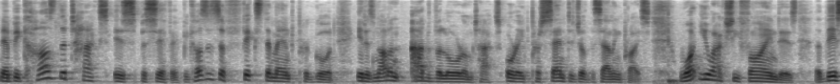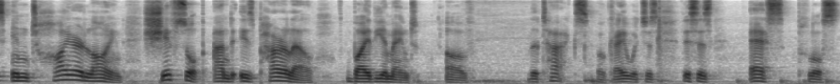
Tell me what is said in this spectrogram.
Now, because the tax is specific, because it's a fixed amount per good, it is not an ad valorem tax or a percentage of the selling price. What you actually find is that this entire line shifts up and is parallel by the amount of the tax, okay, which is, this is S plus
